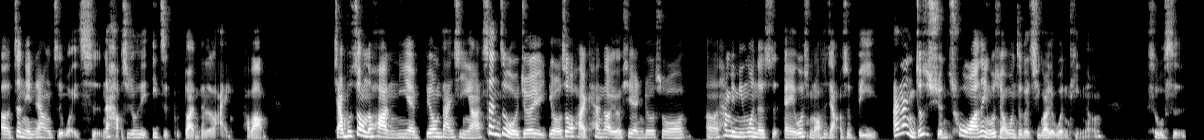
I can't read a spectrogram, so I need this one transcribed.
呃正能量一直维持，那好事就会一直不断的来，好不好？讲不中的话，你也不用担心啊。甚至我觉得有时候还看到有些人就说，呃，他明明问的是 A，为什么老师讲的是 B？啊，那你就是选错啊。那你为什么要问这个奇怪的问题呢？是不是？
